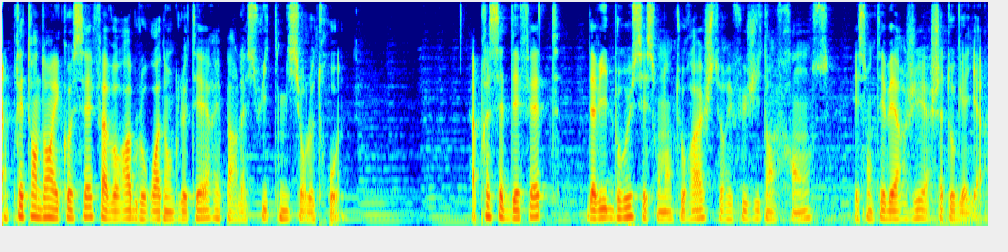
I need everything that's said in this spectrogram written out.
Un prétendant écossais favorable au roi d'Angleterre est par la suite mis sur le trône. Après cette défaite, David Bruce et son entourage se réfugient en France et sont hébergés à Château-Gaillard.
